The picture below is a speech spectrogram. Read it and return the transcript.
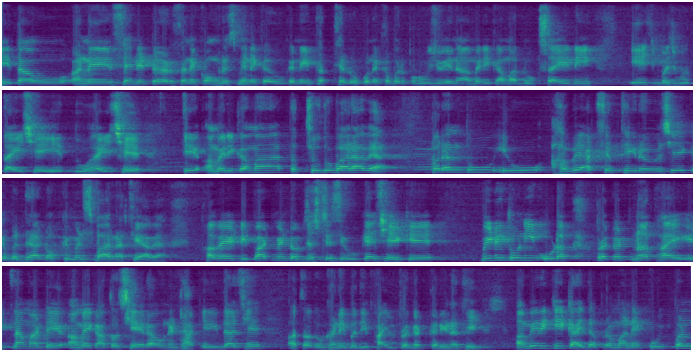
નેતાઓ અને સેનેટર્સ અને કોંગ્રેસમેને કહ્યું કે નહીં, તથ્ય લોકોને ખબર પડવું જોઈએ અને અમેરિકામાં લોકશાહીની એ જ મજબૂતાઈ છે એ જ દુહાઈ છે કે અમેરિકામાં તથ્યો તો બહાર આવ્યા, પરંતુ એવું હવે આક્ષેપ થઈ રહ્યો છે કે બધા ડોક્યુમેન્ટ્સ બહાર નથી આવ્યા. હવે ડિપાર્ટમેન્ટ ઓફ જસ્ટિસ એવું કહે છે કે પીડિતોની ઓળખ પ્રગટ ન થાય એટલા માટે અમે કાં તો ચહેરાઓને ઢાંકી દીધા છે અથવા તો ઘણી બધી ફાઇલ પ્રગટ કરી નથી. અમેરિકી કાયદા પ્રમાણે કોઈપણ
